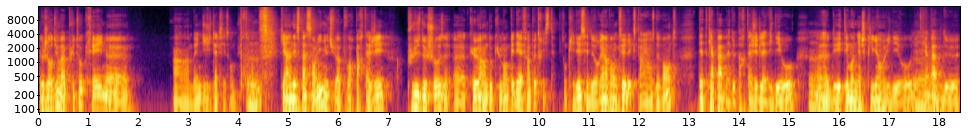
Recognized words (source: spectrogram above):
Et aujourd'hui, on va plutôt créer une un, bah, une digital saison justement, mhm. qui a un espace en ligne où tu vas pouvoir partager plus de choses euh, qu'un document PDF un peu triste. Donc l'idée c'est de réinventer l'expérience de vente, d'être capable bah, de partager de la vidéo, mhm. euh, des témoignages clients en vidéo, d'être mhm. capable de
